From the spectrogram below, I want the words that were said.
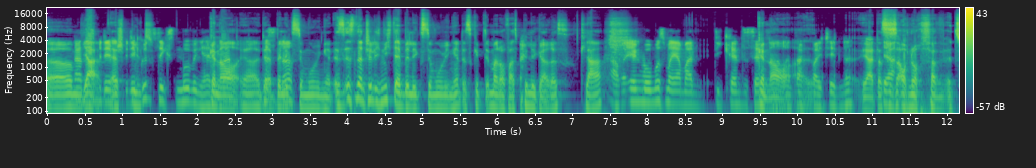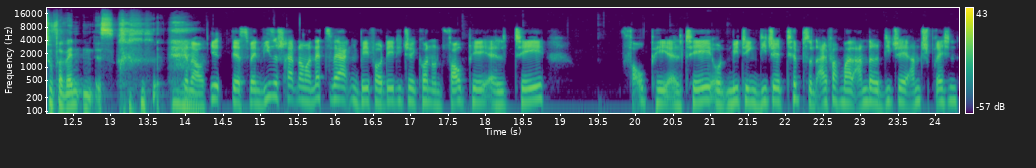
Ähm, Das ja, mit dem, er mit dem spielt, günstigsten Moving Head. genau, Oder? ja, der Das, ne? billigste Moving Head. Es ist natürlich nicht der billigste Moving Head, es gibt immer noch was billigeres, klar. Aber irgendwo muss man ja mal die Grenze setzen Genau, an Tagqualität, ne? Ja, dass Ja. es auch noch ver zu verwenden ist. Genau. Hier, der Sven Wiese schreibt nochmal Netzwerken, BVD, DJCon und VPLT. VPLT und Meeting DJ-Tipps und einfach mal andere DJ ansprechen.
